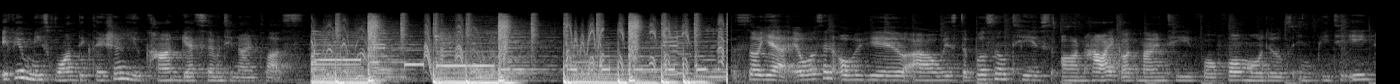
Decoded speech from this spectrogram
if you miss one dictation, you can't get 79 plus. So yeah, it was an overview uh, with the personal tips on how I got 90 for four modules in PTE.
